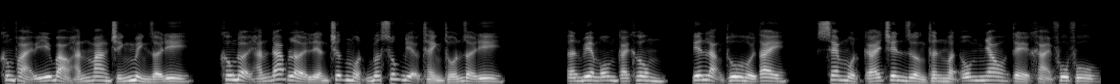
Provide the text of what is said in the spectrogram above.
không phải ý bảo hắn mang chính mình rời đi, không đợi hắn đáp lời liền trước một bước xúc địa thành thốn rời đi. Ân viêm ôm cái không, yên lặng thu hồi tay, xem một cái trên giường thân mật ôm nhau tề khải phu phu,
